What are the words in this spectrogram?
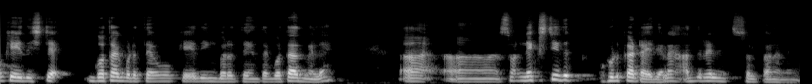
ಓಕೆ ಇದಿಷ್ಟೇ. ಗೊತ್ತಾಗ್ಬಿಡುತ್ತೆ ಓಕೆ ಇದು ಹಿಂಗೆ ಬರುತ್ತೆ ಅಂತ ಗೊತ್ತಾದ್ಮೇಲೆ ಸೊ ನೆಕ್ಸ್ಟ್ ಇದು ಹುಡುಕಾಟ ಇದೆಯಲ್ಲ ಅದರಲ್ಲಿ ಸ್ವಲ್ಪ ನನಗೆ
